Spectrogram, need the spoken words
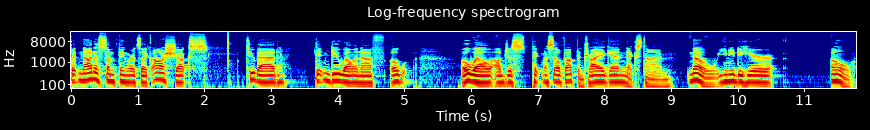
but not as something where it's like, oh, shucks, too bad, didn't do well enough. Oh, oh well, I'll just pick myself up and try again next time. No, you need to hear, Oh,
